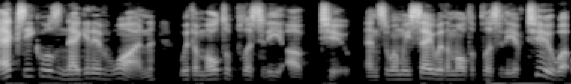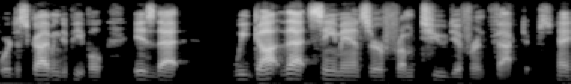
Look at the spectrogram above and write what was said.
x equals negative 1 with a multiplicity of 2. And so when we say with a multiplicity of 2, what we're describing to people is that we got that same answer from two different factors. Okay,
